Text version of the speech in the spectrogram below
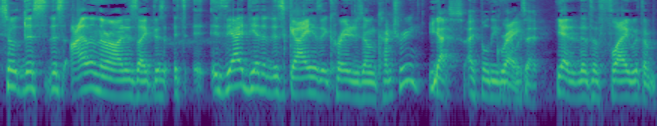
so this this island they're on is like this. It's is the idea that this guy has created his own country. yes, I believe that Right. was it. Yeah, the, the flag with the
